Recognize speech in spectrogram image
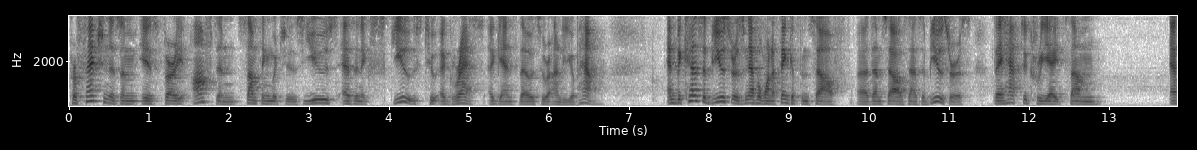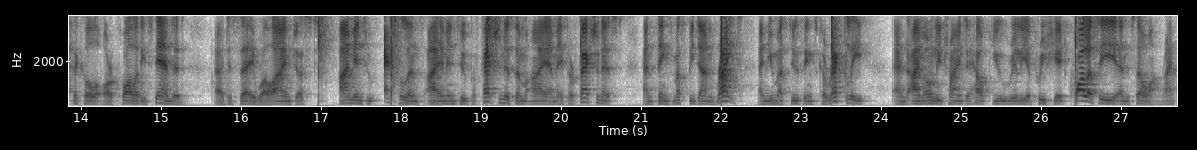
perfectionism is very often something which is used as an excuse to aggress against those who are under your power. And because abusers never want to think of themselves uh, themselves as abusers, they have to create some ethical or quality standard uh, to say, well, I'm just I'm into excellence, I am into perfectionism, I am a perfectionist, and things must be done right, and you must do things correctly, and I'm only trying to help you really appreciate quality and so on, right?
